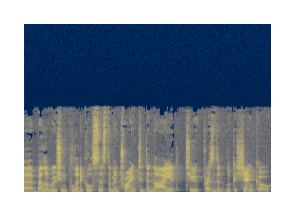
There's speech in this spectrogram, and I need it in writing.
uh, Belarusian political system and trying to deny it to President Lukashenko.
